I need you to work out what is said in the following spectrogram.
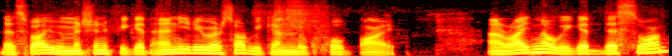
That's why we mentioned if we get any reversal, we can look for buy. And right now we get this one.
